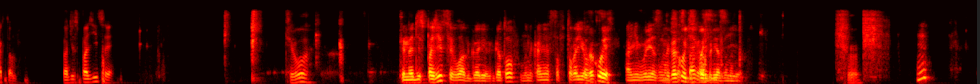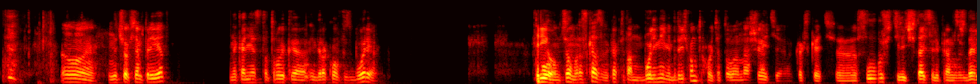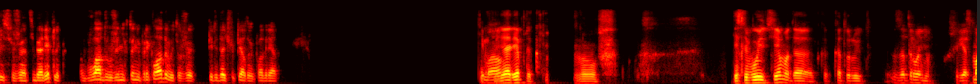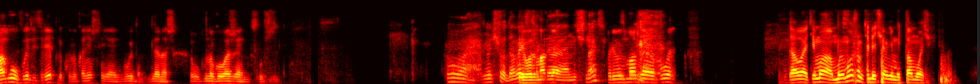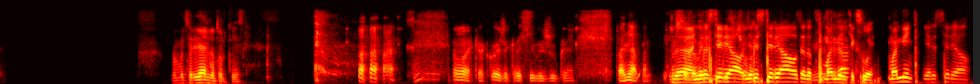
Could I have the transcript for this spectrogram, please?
Как там? На диспозиции? Чего? Ты на диспозиции, Влад говорит, готов? Мы наконец-то втроем, На какой? а не в урезанном На какой составе, диспозиции? Ой, ну что, всем привет. Наконец-то тройка игроков в сборе. Трио. Тем, рассказывай, как ты там более-менее бодрячком-то хоть, а то наши эти, как сказать, э, слушатели, читатели прям заждались уже от тебя реплик. Владу уже никто не прикладывает, уже передачу пятую подряд. У Тима. меня реплик. Ну, если будет тема, да, которую затронем, я смогу выдать реплику, ну, конечно, я выдам для наших многоуважаемых слушателей. Ой, ну что, давайте Превозмогая. тогда начинать. Превозмогая боль. Давай, Тима, мы можем тебе чем-нибудь помочь? Ну, материально только если. Ой, какой же красивый жук, а. Понятно. Ну что, да, не давайте растерял, не растерял вот этот Не растерял? моментик свой. Моментик не растерял.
